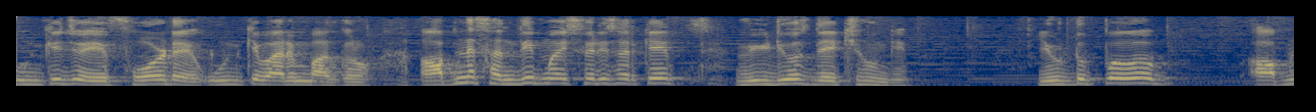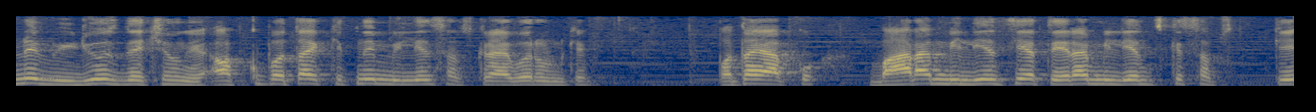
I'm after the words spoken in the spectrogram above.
उनके जो एफर्ट है, उनके बारे में बात कर रहा हूँ। आपने संदीप महेश्वरी सर के वीडियोस देखे होंगे। यूट्यूब पर आपने वीडियोस देखे होंगे। आपको पता है कितने मिलियन सब्सक्राइबर उनके? पता है आपको? 12 मिलियंस या 13 मिलियंस के सब के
